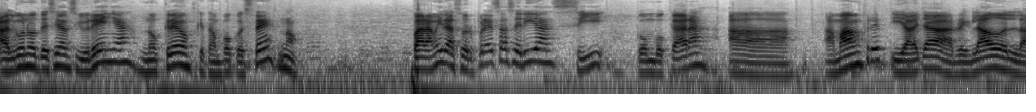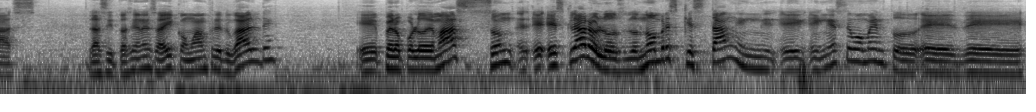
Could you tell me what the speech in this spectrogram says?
algunos decían Ciureña, no creo que tampoco esté. No. Para mí la sorpresa sería si convocara a, a Manfred y haya arreglado las, las situaciones ahí con Manfred Ugalde. Eh, pero por lo demás, son eh, es claro, los, los nombres que están en, en- en este momento eh, de,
